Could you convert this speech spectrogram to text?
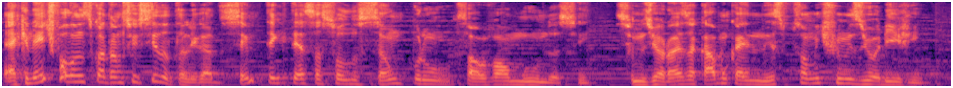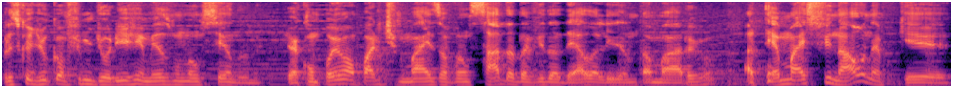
É que nem a gente falou no Esquadrão Suicida, tá ligado? Sempre tem que ter essa solução por salvar o mundo, assim. Os filmes de heróis acabam caindo nisso, principalmente filmes de origem. Por isso que eu digo que é um filme de origem mesmo não sendo, né? Já acompanha uma parte mais avançada da vida dela ali dentro da Marvel, até mais final, né? Porque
